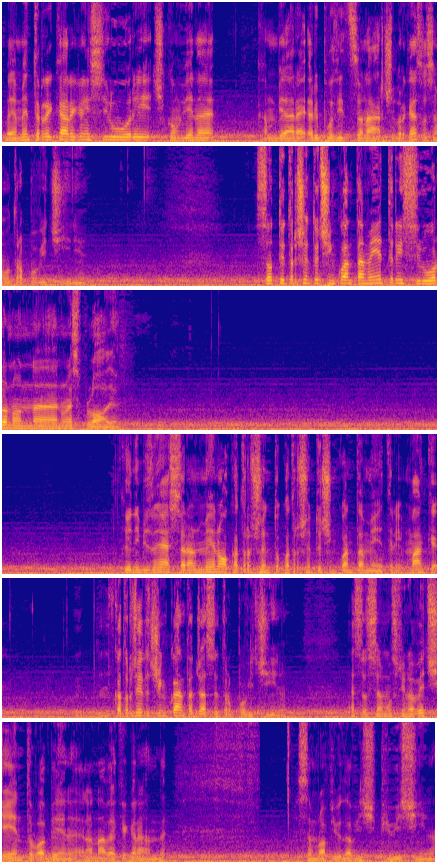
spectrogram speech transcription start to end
Beh, mentre ricaricano i siluri ci conviene cambiare, riposizionarci, perché adesso siamo troppo vicini. Sotto i 350 metri il siluro non, non esplode. Quindi bisogna essere almeno a 400-450 metri, ma anche 450 già sei troppo vicino. Adesso siamo sui 900, va bene, la nave che grande. Sembra più, da vic più vicina.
